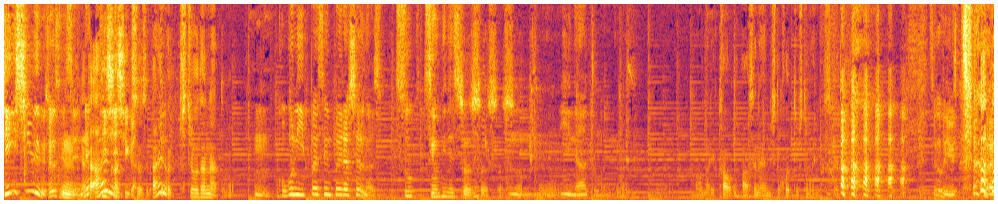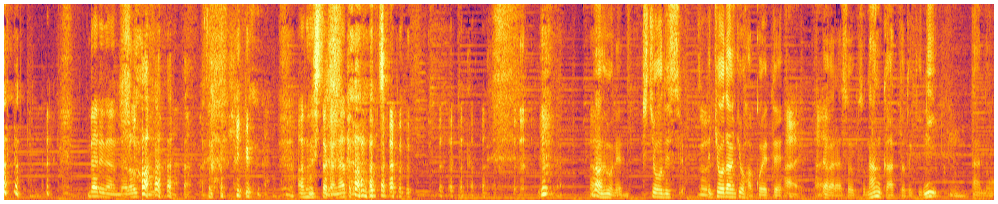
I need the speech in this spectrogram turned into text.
TCU でしょ先生うん、だね、からああいうのは TCC が。そうそうああいうのは貴重だなと思う。うん、ここにいっぱい先輩いらっしゃるのはすごく強みですそうよね。そうそうそう、う。うん。んいいなと思います、あんまり顔を合わせないようにしとこうっていう人もいますけど。そういうこと言っちゃうから、ね、誰なんだろうっていうそういうあの人かなとか思っちゃう。まあでもね貴重ですよ。で教団教派超えて、はい、はい、だからそれこそ何かあった時にうん。あの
